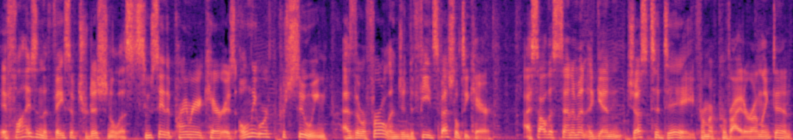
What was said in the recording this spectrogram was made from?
it flies in the face of traditionalists who say that primary care is only worth pursuing as the referral engine to feed specialty care. I saw this sentiment again just today from a provider on LinkedIn.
